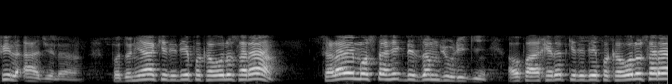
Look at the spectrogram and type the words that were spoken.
فی الاجل په دنیا کې د دې په کولو سره سړی مستحق دي زم جوړیږي او په آخرت کې د دې په کولو سره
